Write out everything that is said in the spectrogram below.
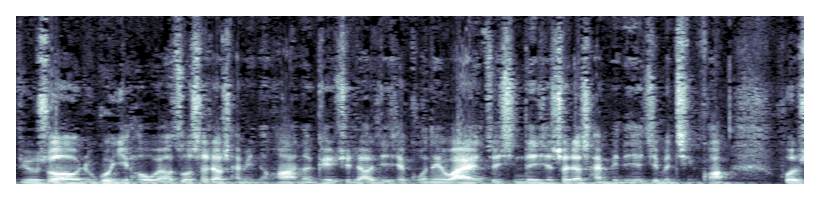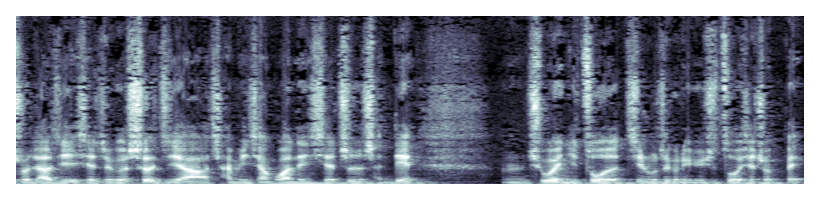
比如说，如果以后我要做社交产品的话，那可以去了解一些国内外最新的一些社交产品的一些基本情况，或者说了解一些这个设计啊、产品相关的一些知识沉淀，嗯，去为你做进入这个领域去做一些准备。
